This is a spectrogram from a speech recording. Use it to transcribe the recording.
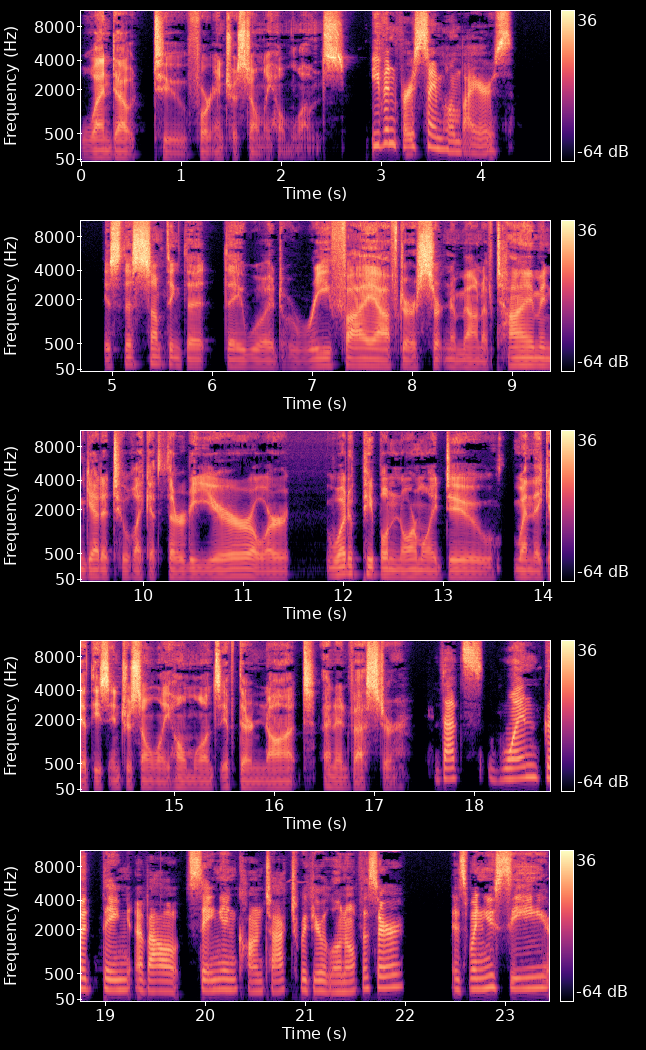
lend out to for interest only home loans? Even first time home buyers. Is this something that they would refi after a certain amount of time and get it to like a 30 year? Or what do people normally do when they get these interest only home loans if they're not an investor? That's one good thing about staying in contact with your loan officer is when you see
